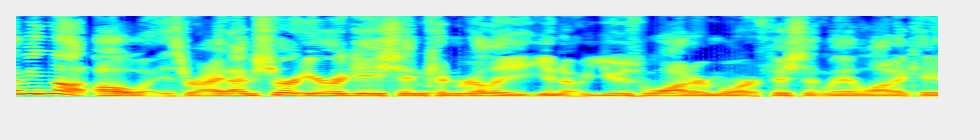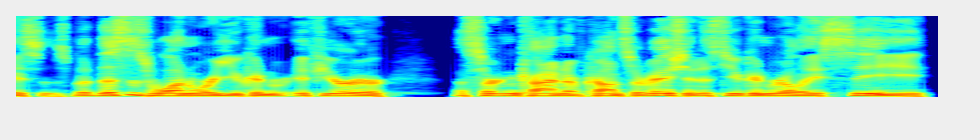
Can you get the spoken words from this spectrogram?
I mean, not always, right? I'm sure irrigation can really, you know, use water more efficiently in a lot of cases. But this is one where you can, if you're a certain kind of conservationist, you can really see,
